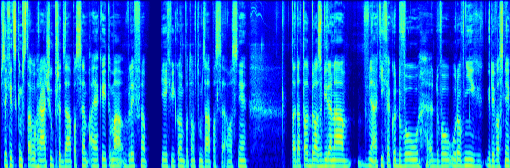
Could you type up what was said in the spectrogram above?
psychickém stavu hráčů před zápasem a jaký to má vliv na jejich výkon potom v tom zápase. A vlastně ta data byla sbíraná v nějakých jako dvou, dvou úrovních, kdy vlastně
